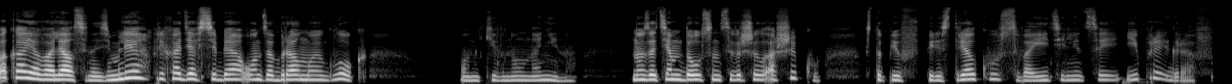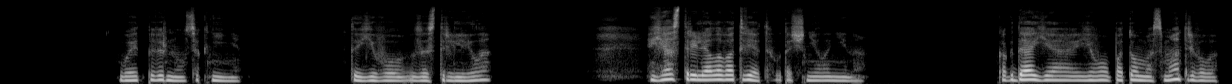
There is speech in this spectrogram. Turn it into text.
Пока я валялся на земле, приходя в себя, он забрал мой глок. Он кивнул на Нину. Но затем Доусон совершил ошибку, вступив в перестрелку с воительницей и проиграв. Уэйд повернулся к Нине. «Ты его застрелила?» «Я стреляла в ответ», — уточнила Нина. Когда я его потом осматривала,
